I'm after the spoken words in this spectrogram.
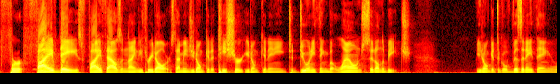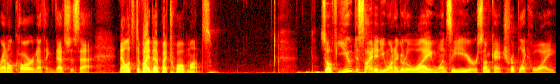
for five days, $5,093. That means you don't get a t shirt, you don't get any to do anything but lounge, sit on the beach. You don't get to go visit anything, rental car, nothing. That's just that. Now let's divide that by 12 months. So if you decided you want to go to Hawaii once a year or some kind of trip like Hawaii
